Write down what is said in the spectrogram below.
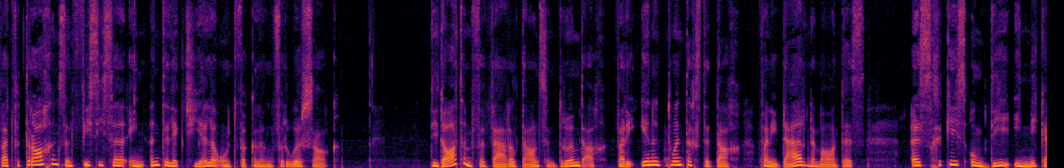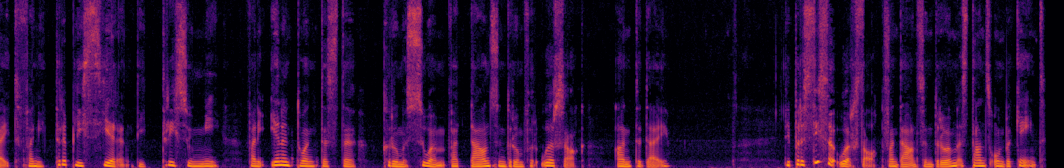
wat vertragings in fisiese en intellektuele ontwikkeling veroorsaak. Die datum vir wêreld Down syndroomdag, wat die 21ste dag van die 3de maand is, is gekies om die uniekheid van die triplisering, die trisomie van die 21ste kromosoom wat Down syndroom veroorsaak, aan te dui. Die presiese oorsaak van Down syndroom is tans onbekend.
